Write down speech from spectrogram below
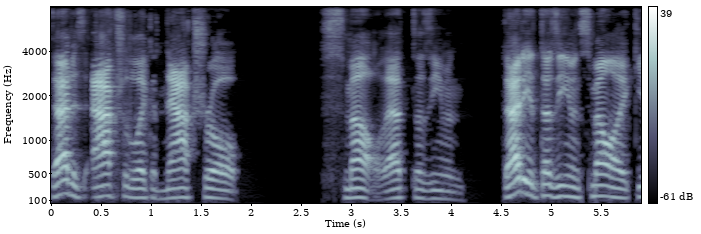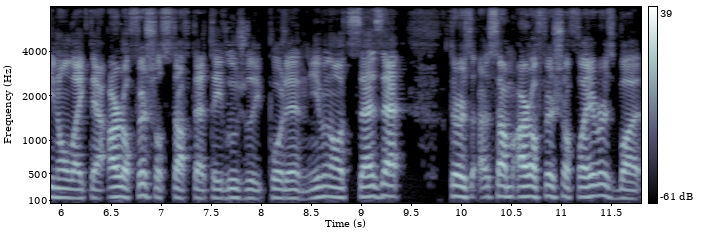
That is actually like a natural smell. That doesn't even that it doesn't even smell like you know like that artificial stuff that they usually put in. Even though it says that there's uh, some artificial flavors, but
